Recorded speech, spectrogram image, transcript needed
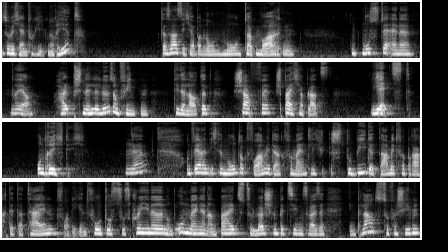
das habe ich einfach ignoriert. Da saß ich aber nun Montagmorgen und musste eine, naja, halbschnelle Lösung finden, die da lautet, schaffe Speicherplatz. Jetzt. Und richtig. Ja. Und während ich den Montagvormittag vermeintlich stupide damit verbrachte, Dateien, vorwiegend Fotos zu screenen und Unmengen an Bytes zu löschen bzw. in Clouds zu verschieben,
